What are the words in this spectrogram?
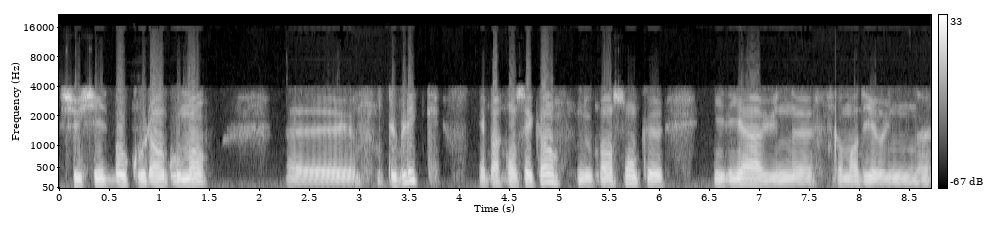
suscite beaucoup d'engouement euh, public. Et par conséquent, nous pensons que il y a une, comment dire, une,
